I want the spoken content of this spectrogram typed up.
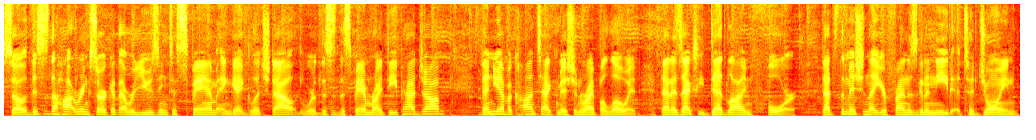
So this is the hot ring circuit that we're using to spam and get glitched out, where this is the spam right D-pad job. Then you have a contact mission right below it. That is actually deadline 4. That's the mission that your friend is to need to join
